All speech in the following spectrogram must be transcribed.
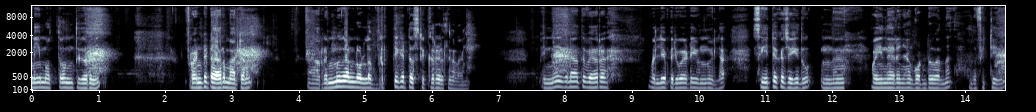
പണി മൊത്തം തീർന്നു ഫ്രണ്ട് ടയർ മാറ്റണം. റിമ്മുകളിലുള്ള വൃത്തികെട്ട സ്റ്റിക്കർ എടുത്ത് കളയണം. പിന്നെ ഇതിനകത്ത് വേറെ വലിയ പരിപാടിയൊന്നുമില്ല. സീറ്റൊക്കെ ചെയ്തു. ഇന്ന് വൈകുന്നേരം ഞാൻ കൊണ്ടുവന്ന് അത് ഫിറ്റ് ചെയ്തു.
